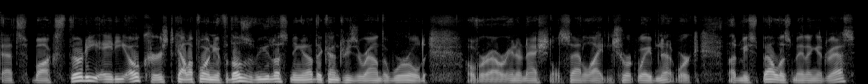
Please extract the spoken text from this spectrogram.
That's Box 3080 Oakhurst, California. For those of you listening in other countries around the world over our international satellite and shortwave network, let me spell this mailing address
